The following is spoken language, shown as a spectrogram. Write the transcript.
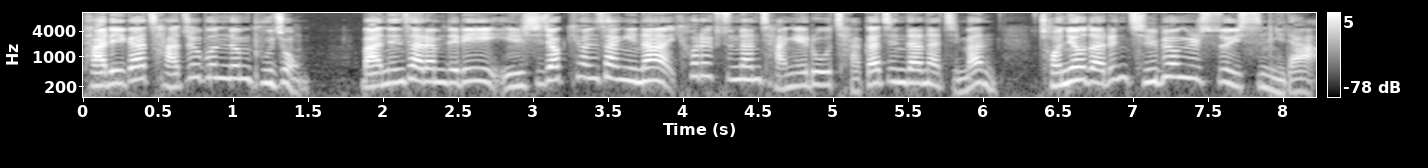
다리가 자주 붓는 부종. 많은 사람들이 일시적 현상이나 혈액순환 장애로 자가 진단하지만 전혀 다른 질병일 수 있습니다.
